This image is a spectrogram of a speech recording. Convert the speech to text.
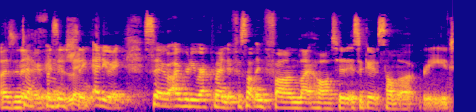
I don't know. Definitely. It's interesting. Anyway, so I really recommend it for something fun, light-hearted. It's a good summer read.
